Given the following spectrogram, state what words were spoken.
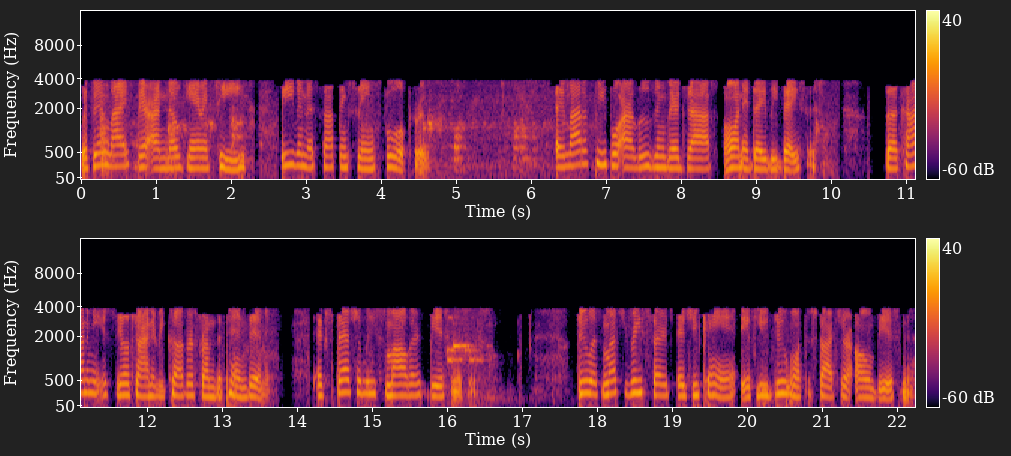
Within life, there are no guarantees, even if something seems foolproof. A lot of people are losing their jobs on a daily basis. The economy is still trying to recover from the pandemic, especially smaller businesses. Do as much research as you can if you do want to start your own business.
